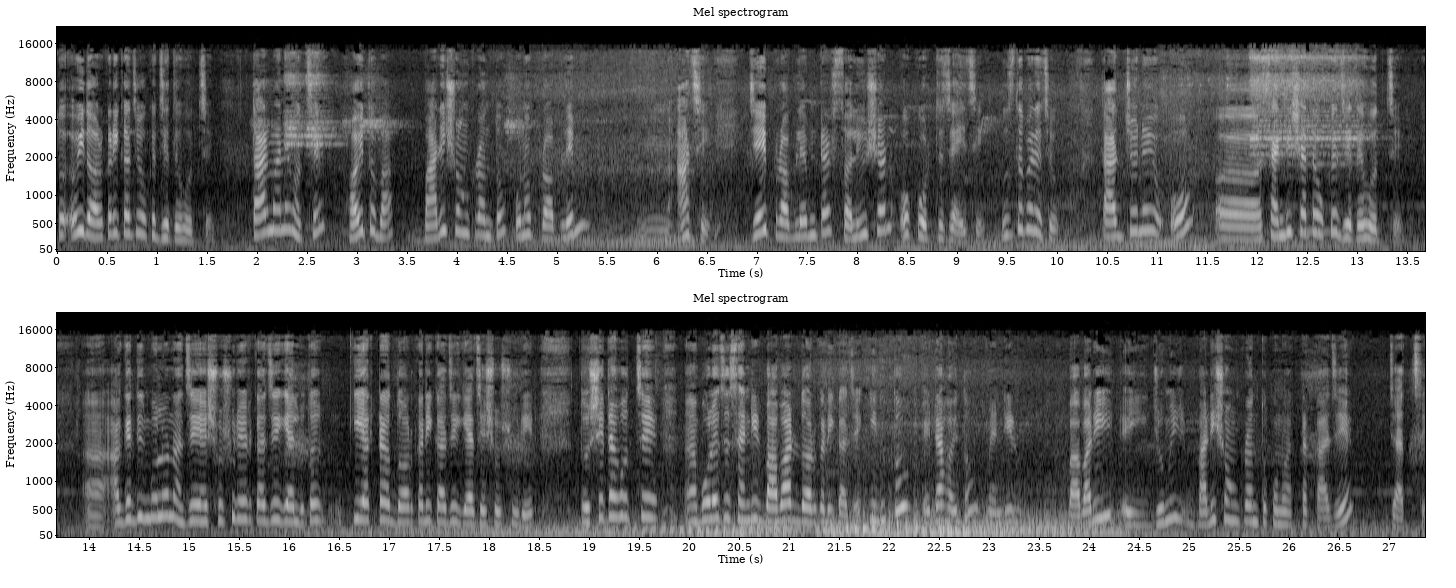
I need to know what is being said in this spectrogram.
তো ওই দরকারি কাজে ওকে যেতে হচ্ছে। তার মানে হচ্ছে, হয়তোবা বাড়ি সংক্রান্ত কোনো প্রবলেম আছে যেই প্রবলেমটার সলিউশন ও করতে চাইছে। বুঝতে পেরেছ? তার জন্যই ও স্যান্ডির সাথে ওকে যেতে হচ্ছে। আগের দিন বলো না যে শ্বশুরের কাজে গেল, তো কি একটা দরকারি কাজে গেছে শ্বশুরের? তো সেটা হচ্ছে বলেছে স্যান্ডির বাবার দরকারি কাজে, কিন্তু এটা হয়তো ম্যান্ডির বাবারই এই জমি, বাড়ি সংক্রান্ত কোনো একটা কাজে যাচ্ছে।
